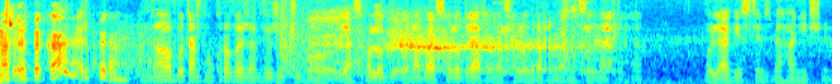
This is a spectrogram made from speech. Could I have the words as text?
Masz RPK? RPK. No, bo tam tą krowę żem wyrzucił, bo ja z holog- ona była z holografem, a z holografem jest niecelna trochę. Wolę jak jest z tym z mechanicznym.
